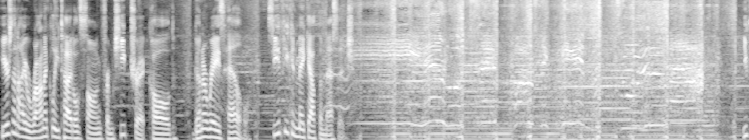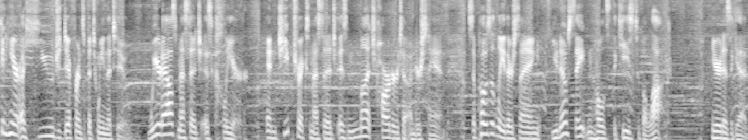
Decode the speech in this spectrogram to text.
Here's an ironically titled song from Cheap Trick called Gonna Raise Hell. See if you can make out the message. You can hear a huge difference between the two. Weird Al's message is clear, and Cheap Trick's message is much harder to understand. Supposedly, they're saying, You know, Satan holds the keys to the lock. Here it is again.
